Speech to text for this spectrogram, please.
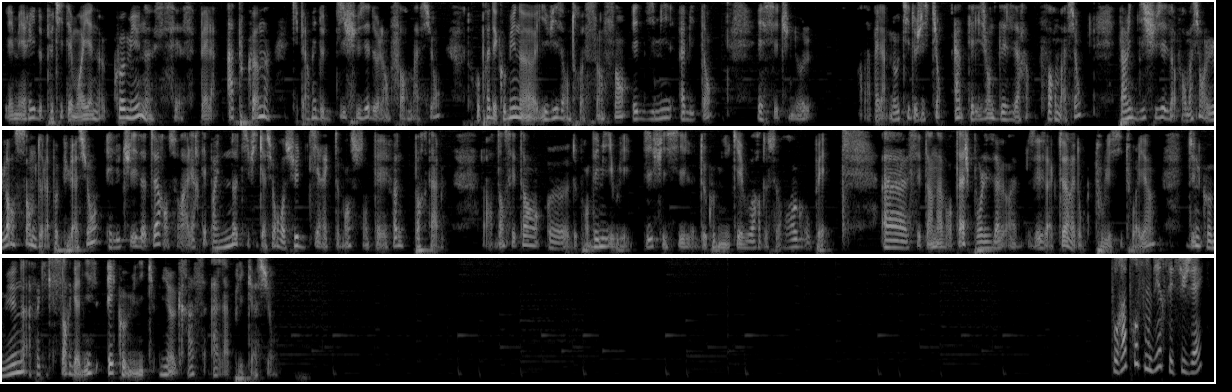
les mairies de petites et moyennes communes, ça s'appelle AppCom, qui permet de diffuser de l'information. Donc auprès des communes, euh, il vise entre 500 et 10 000 habitants, et c'est une un outil de gestion intelligente des informations, qui permet de diffuser des informations à l'ensemble de la population, et l'utilisateur en sera alerté par une notification reçue directement sur son téléphone portable. Alors dans ces temps euh, de pandémie où il est difficile de communiquer, voire de se regrouper, euh, c'est un avantage pour les, les, acteurs et donc tous les citoyens d'une commune afin qu'ils s'organisent et communiquent mieux grâce à l'application. Pour approfondir ces sujets,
